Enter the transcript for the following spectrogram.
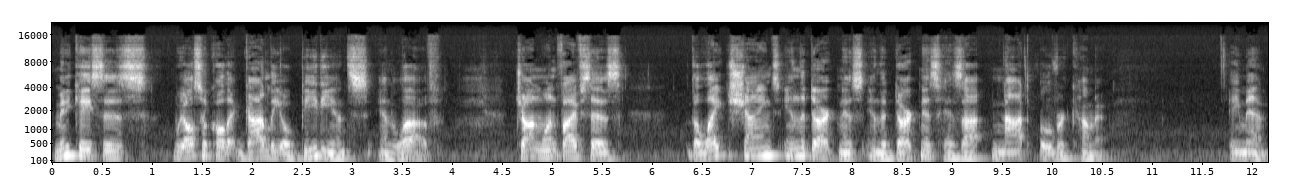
In many cases, we also call that godly obedience and love. John 1 5 says, The light shines in the darkness, and the darkness has not overcome it. Amen.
